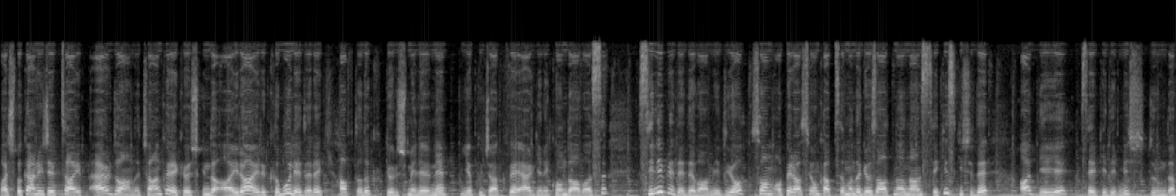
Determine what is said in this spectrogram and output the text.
Başbakan Recep Tayyip Erdoğan'ı Çankaya Köşkü'nde ayrı ayrı kabul ederek haftalık görüşmelerini yapacak ve Ergenekon davası Silivri'de devam ediyor. Son operasyon kapsamında gözaltına alınan 8 kişi de adliyeye sevk edilmiş durumda.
